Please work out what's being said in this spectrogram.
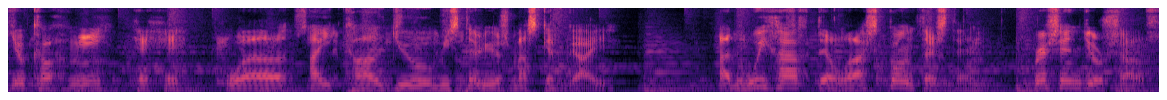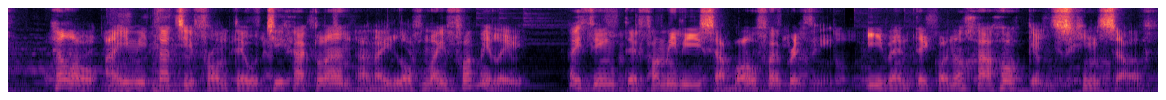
You call me, hehe. well, I called you mysterious masked guy. And we have the last contestant. Present yourself. Hello, I'm Itachi from the Uchiha clan and I love my family. I think the family is above everything, even the Konoha Hokage himself.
